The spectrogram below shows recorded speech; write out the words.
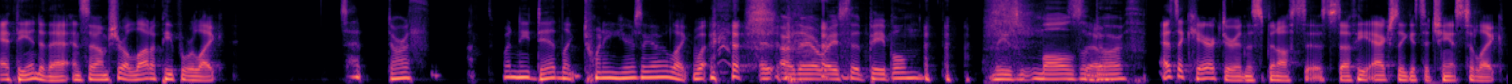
At the end of that and so i'm sure a lot of people were like is that darth wasn't he dead like 20 years ago like what Are they a race of people? These malls So- of Darth? as a character in the spin-off stuff he actually gets a chance to like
